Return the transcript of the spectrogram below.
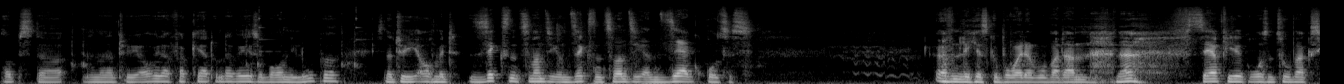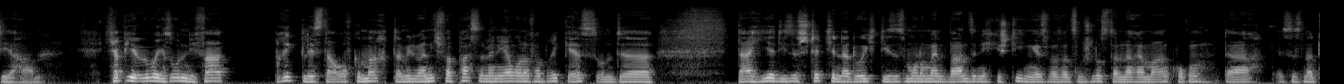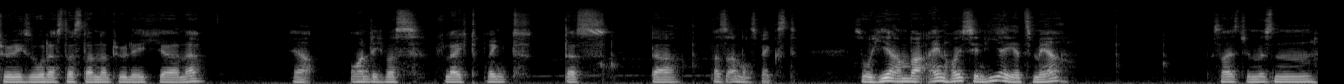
ups, da sind wir natürlich auch wieder verkehrt unterwegs. Wir brauchen die Lupe. Ist natürlich auch mit 26 und 26 ein sehr großes öffentliches Gebäude, wo wir dann ne, sehr viel großen Zuwachs hier haben. Ich habe hier übrigens unten die Fabrikliste aufgemacht, damit wir nicht verpassen, wenn irgendwo eine Fabrik ist. Und äh, da hier dieses Städtchen dadurch, dieses Monument wahnsinnig gestiegen ist, was wir zum Schluss dann nachher mal angucken, da ist es natürlich so, dass das dann natürlich, äh, ne, ja, ordentlich was vielleicht bringt, dass da was anderes wächst. So, hier haben wir ein Häuschen hier jetzt mehr. Das heißt, wir müssen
